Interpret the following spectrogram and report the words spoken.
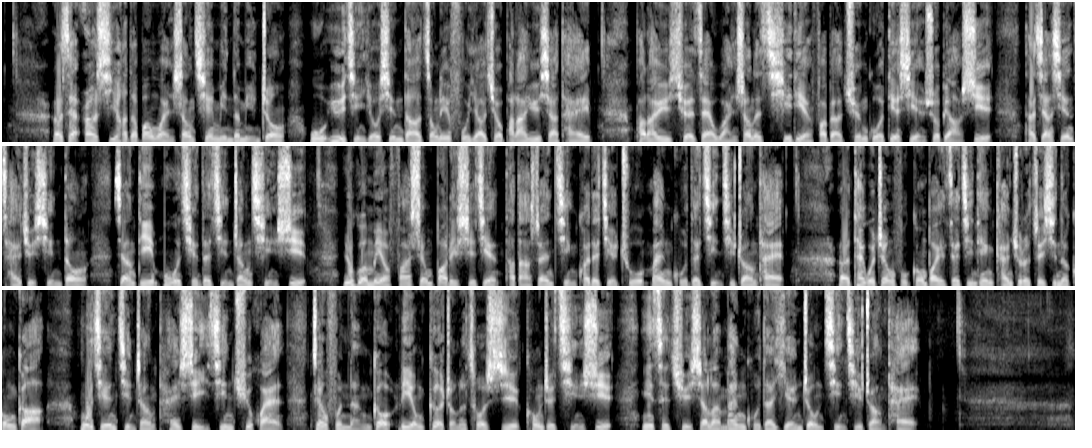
而在二十一号的傍晚，上千名的民众无预警游行到总理府，要求帕拉育下台。帕拉育却在晚上的七点发表全国电视演说，表示他将先采取行动，降低目前的紧张情绪。如果没有发生暴力事件，他打算尽快的解除曼谷的紧急状态。而泰国政府公报也在今天刊出了最新的公告，目前紧张态势已经趋缓，政府能够利用各种的措施控制情绪，因此取消了曼谷的严重紧急状态。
